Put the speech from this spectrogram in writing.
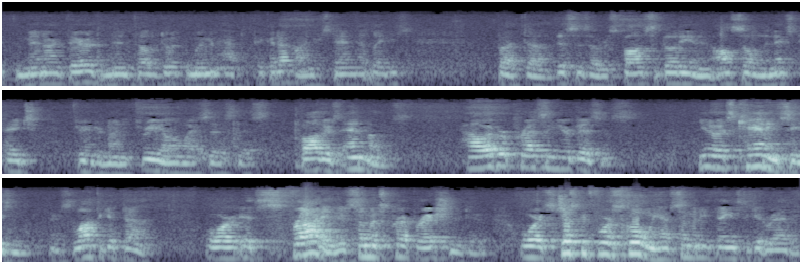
if the men aren't there, the men fail to do it, the women have to pick it up. I understand that, ladies. But uh, this is a responsibility. And also on the next page, 393, Ellen White says this Fathers and mothers, however pressing your business, you know, it's canning season. There's a lot to get done. Or it's Friday, there's so much preparation to do. Or it's just before school and we have so many things to get ready.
